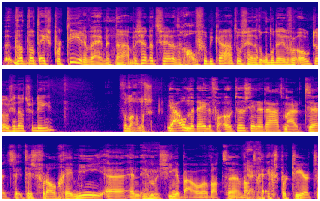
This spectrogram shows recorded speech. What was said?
wat, wat exporteren wij met name? Zijn het, zijn het halffabrikaten of zijn het onderdelen voor auto's en dat soort dingen? Van alles. Ja, onderdelen voor auto's inderdaad. Maar het, eh, het is vooral chemie uh, en, en machinebouw wat, uh, wat ja. geëxporteerd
